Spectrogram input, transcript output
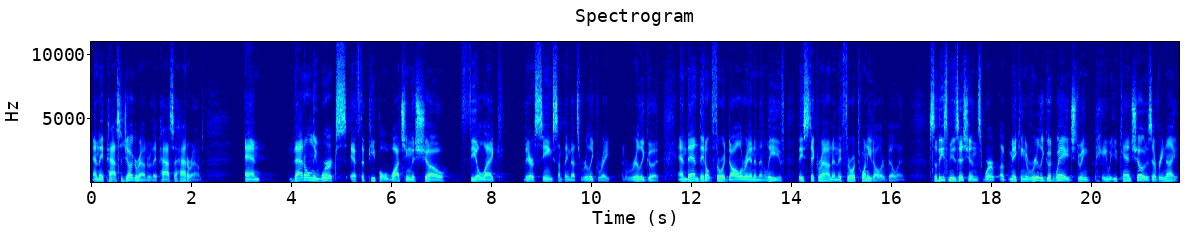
and they pass a jug around or they pass a hat around. And that only works if the people watching the show feel like they're seeing something that's really great and really good. And then they don't throw a dollar in and then leave. They stick around and they throw a $20 bill in. So these musicians were uh, making a really good wage doing pay what you can shows every night.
